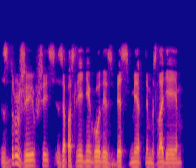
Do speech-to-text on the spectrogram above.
сдружившись за последние годы с бессмертным злодеем,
